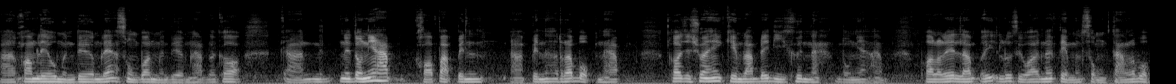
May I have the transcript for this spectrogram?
อความเร็วเหมือนเดิม และส่งบอลเหมือนเดิมครับ แล้วก็ในตรงนี้ครับขอปรับเป็น เป็นระบบนะครับ ก็จะช่วยให้เกมรับได้ดีขึ้นนะตรงนี้ครับพอเราเล่นแล้วเอ้ยรู้สึกว่านักเตะมันส่งตามระบบ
